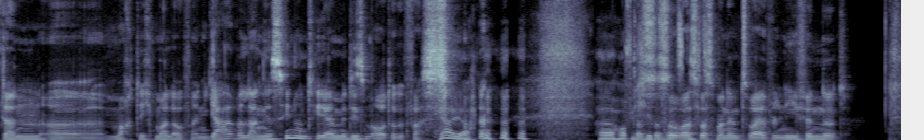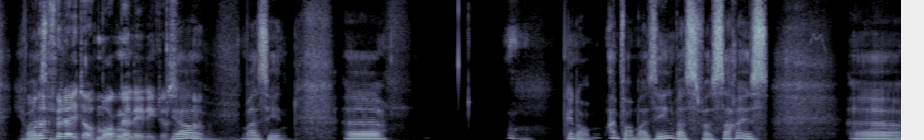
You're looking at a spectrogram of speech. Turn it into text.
dann äh, mach dich mal auf ein jahrelanges Hin und Her mit diesem Auto gefasst. Ja, ja. äh, hoffe ich Das ist sowas, nicht. was man im Zweifel nie findet. Oder nicht. vielleicht auch morgen erledigt ist. Ja, hm. mal sehen. Äh, genau, einfach mal sehen, was, was Sache ist. Äh,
